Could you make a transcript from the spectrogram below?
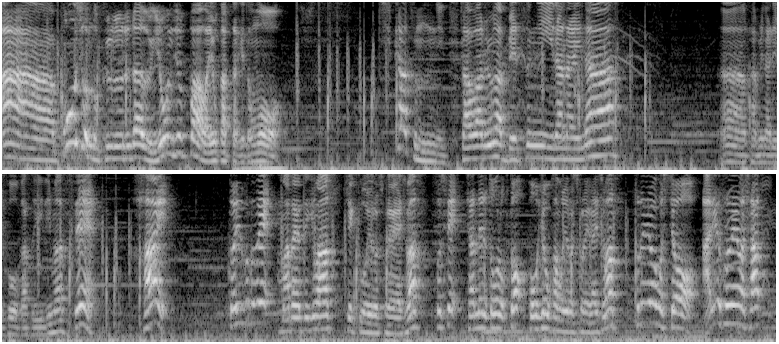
あーポーションのクールダウン40%は良かったけども近くに伝わるは別にいらないなうん雷フォーカスいりませんはいということで、またやっていきます。チェックをよろしくお願いします。そして、チャンネル登録と高評価もよろしくお願いします。それではご視聴ありがとうございました。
